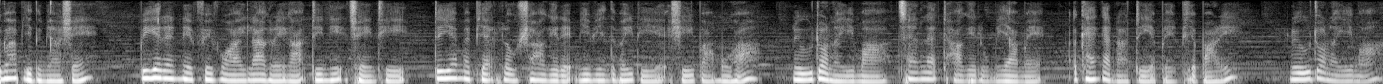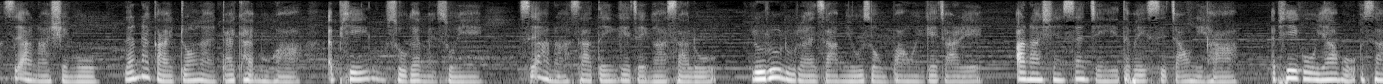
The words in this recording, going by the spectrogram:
မိဘပြည်သူများရှင်ပြီးခဲ့တဲ့နှစ်ဖေဖော်ဝါရီလကလေးကဒီနေ့အချိန်ထိတရက်မပြတ်လှုပ်ရှားခဲ့တဲ့မြေပြင်တပိတ်တွေရဲ့အရေးပါမှုဟာနေဦးတော်လိုင်းရေးမှာချမ်းလက်ထားခဲ့လို့မရမယ်အခန်းကဏ္ဍတရက်ပဲဖြစ်ပါတယ်။နေဦးတော်လိုင်းရေးမှာစစ်အာဏာရှင်ကိုလက်နက်ကင်တွန်းလှန်တိုက်ခိုက်မှုဟာအပြေးလို့ဆိုခဲ့မယ်ဆိုရင်စစ်အာဏာစသိမ်းခဲ့ချိန်ကစလို့လူမှုလူဒန်းစားမျိုးစုံပါဝင်ခဲ့ကြတဲ့အာဏာရှင်စန့်ကျင်ရေးတပိတ်စစ်ကြောင်းတွေဟာအပြေကိုရဖို့အစာ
